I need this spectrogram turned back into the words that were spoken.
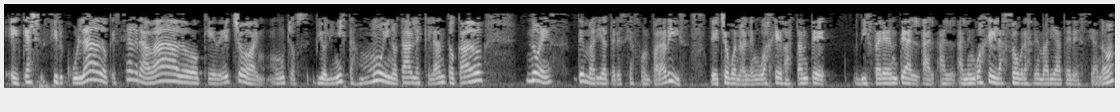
eh, que haya circulado, que se ha grabado, que de hecho hay muchos violinistas muy notables que la han tocado, no es de María Teresia von Paradis. De hecho, bueno, el lenguaje es bastante diferente al, lenguaje de las obras de María Teresia, ¿no?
